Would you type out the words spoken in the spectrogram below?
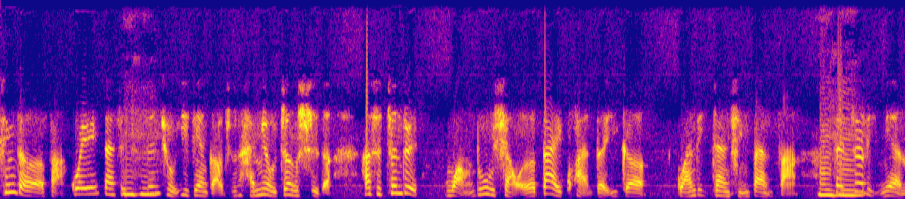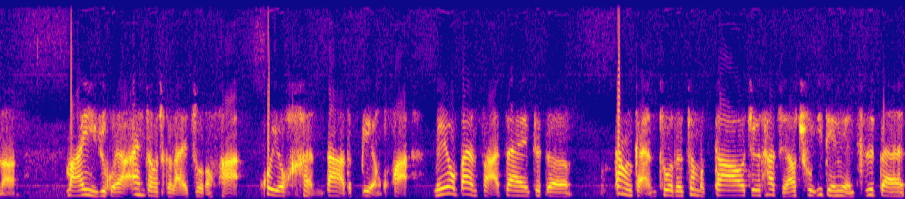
新的法规，但是征求意见稿就是还没有正式的，它是针对网络小额贷款的一个管理暂行办法。在这里面呢，蚂蚁如果要按照这个来做的话，会有很大的变化，没有办法在这个杠杆做的这么高，就是他只要出一点点资本，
